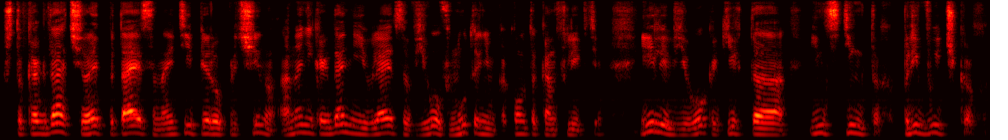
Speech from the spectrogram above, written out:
что когда человек пытается найти первопричину, она никогда не является в его внутреннем каком-то конфликте или в его каких-то инстинктах, привычках,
